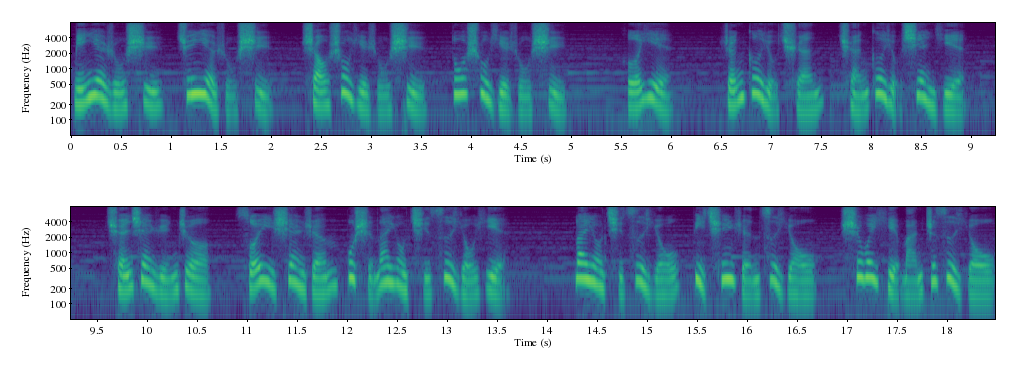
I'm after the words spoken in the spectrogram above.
民也如是，君也如是，少数也如是，多数也如是，何也？人各有权，权各有限也。权限云者，所以限人不使滥用其自由也。滥用其自由，必侵人自由，是为野蛮之自由。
